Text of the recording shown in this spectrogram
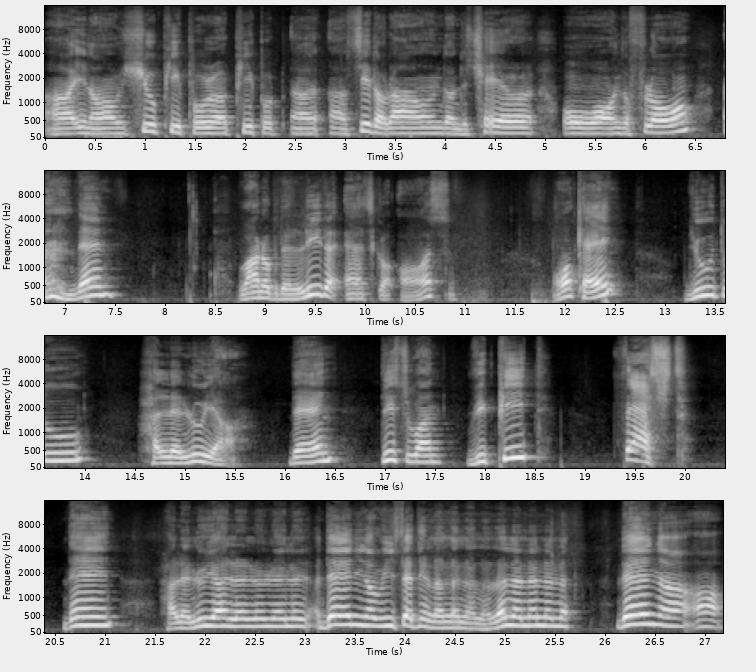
uh, you know, few people, uh, people uh, uh, sit around on the chair or on the floor. then, one of the leader asked us, okay, you do hallelujah. Then, this one repeat fast. Then, hallelujah, hallelujah, hallelujah. Then, you know, we said la la la la la la la la. Then, uh, uh,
